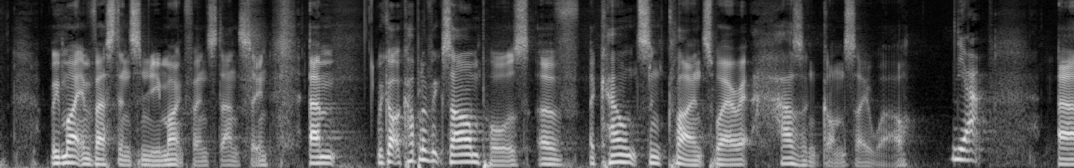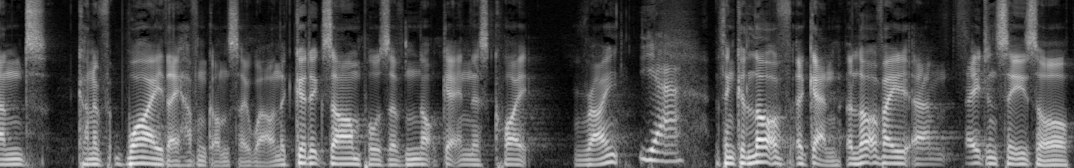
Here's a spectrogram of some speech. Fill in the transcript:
we might invest in some new microphone stands soon. Um, we've got a couple of examples of accounts and clients where it hasn't gone so well. Yeah. and kind of why they haven't gone so well and the good examples of not getting this quite right. Yeah. I think a lot of, again, a lot of a, um, agencies or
